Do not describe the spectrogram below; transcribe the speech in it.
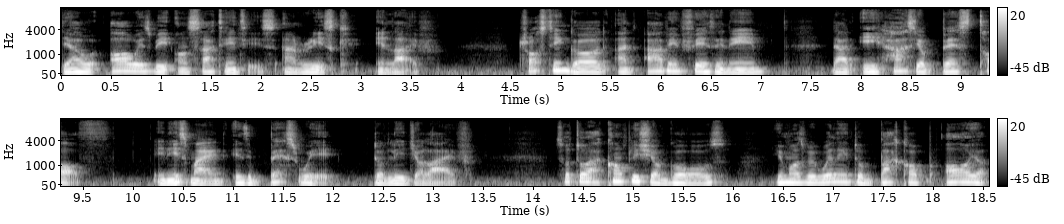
there will always be uncertainties and risk in life. Trusting God and having faith in Him that He has your best thoughts in His mind is the best way to lead your life. So, to accomplish your goals, you must be willing to back up all your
